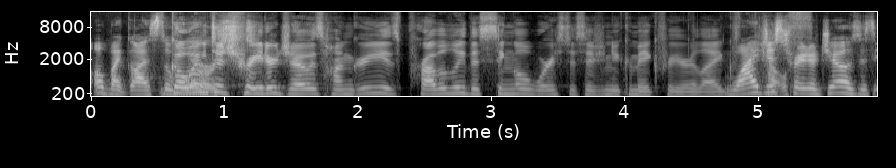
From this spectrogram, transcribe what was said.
oh my god it's the Going to. Trader Joe's hungry is probably the single worst decision you can make for your like. why just trader joe's is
